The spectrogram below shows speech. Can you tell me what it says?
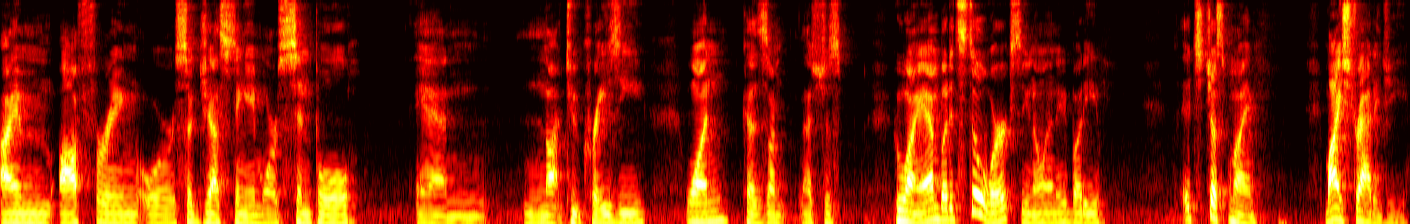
I'm offering or suggesting a more simple and not too crazy one because I'm that's just who I am, but it still works. You know, anybody, it's just my my strategy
